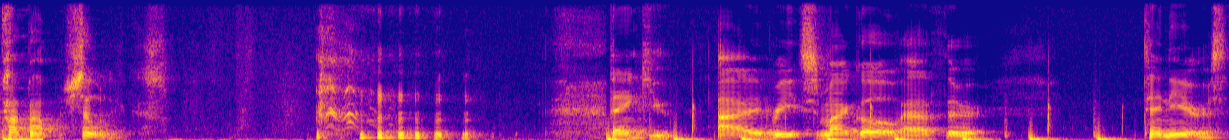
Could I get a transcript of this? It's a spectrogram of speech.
pop out and show niggas. Thank you. I reached my goal after 10 years.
